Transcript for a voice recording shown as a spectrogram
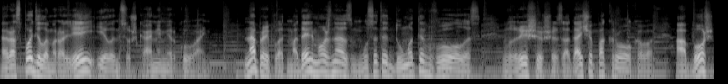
розподілом ролей і ланцюжками міркувань. Наприклад, модель можна змусити думати вголос, вирішивши задачу покроково, або ж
